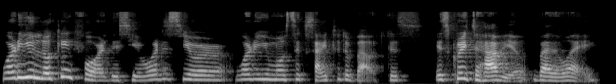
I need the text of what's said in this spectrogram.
what are you looking for this year what is your what are you most excited about because it's great to have you by the way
